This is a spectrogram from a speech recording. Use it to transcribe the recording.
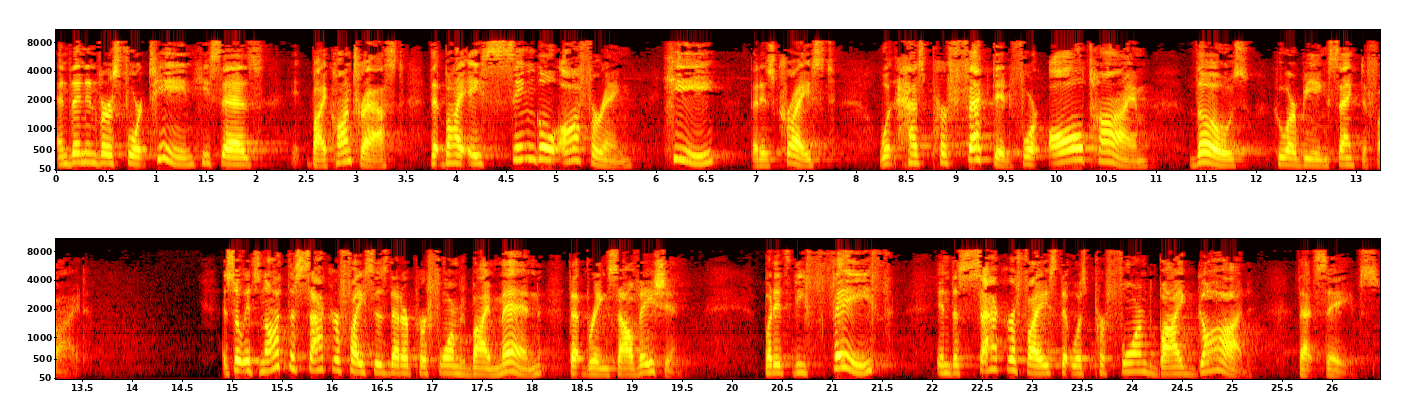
And then in verse 14, he says, by contrast, that by a single offering, he, that is Christ, has perfected for all time those who are being sanctified. So it's not the sacrifices that are performed by men that bring salvation, but it's the faith in the sacrifice that was performed by God that saves.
